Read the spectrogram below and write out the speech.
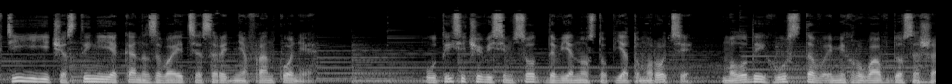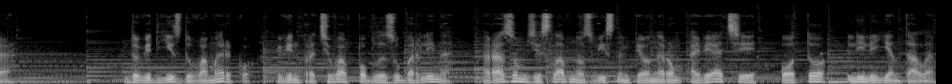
в тій її частині, яка називається Середня Франконія. У 1895 році молодий Густав емігрував до США. До від'їзду в Америку він працював поблизу Берліна разом зі славнозвісним піонером авіації Отто Лілієнталем.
